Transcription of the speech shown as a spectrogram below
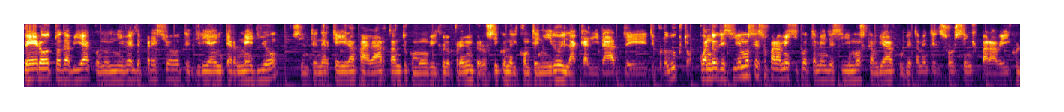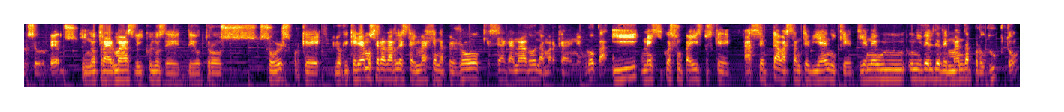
pero todavía con un nivel de precio te diría intermedio, sin tener que ir a pagar tanto como un vehículo premium, pero sí con el contenido y la calidad de, de, producto. Cuando decidimos eso para México, también decidimos cambiar completamente el sourcing para vehículos europeos y no traer más vehículos de, de otros source, porque lo que queríamos era darle esta imagen a Peugeot que se ha ganado la marca en Europa. Y México es un país pues, que acepta bastante bien y que tiene un, un nivel de demanda producto,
